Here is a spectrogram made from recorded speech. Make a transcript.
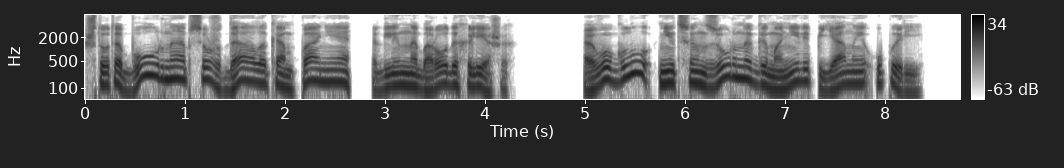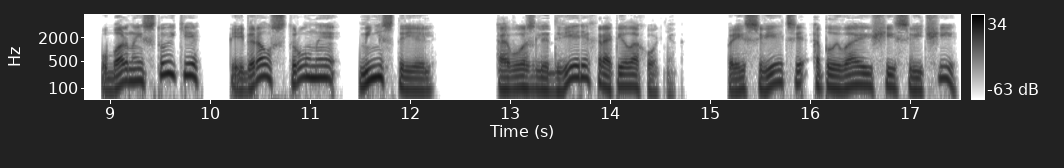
что-то бурно обсуждала компания длиннобородых леших. В углу нецензурно гомонили пьяные упыри. У барной стойки перебирал струны министрель, а возле двери храпел охотник. При свете оплывающей свечи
